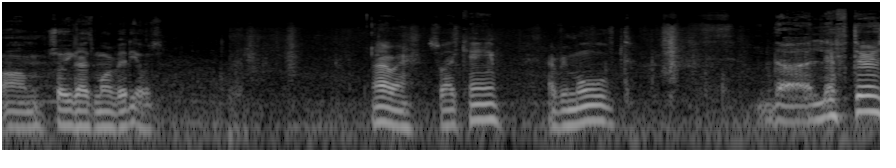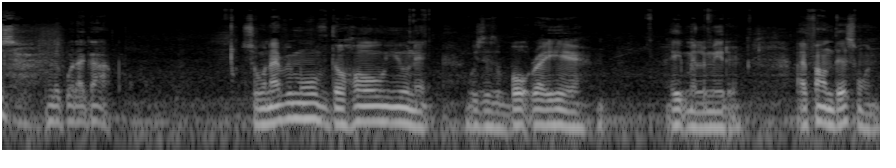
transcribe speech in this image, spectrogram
um show you guys more videos. All right so i came i removed the lifters. Look what i got. So when i removed the whole unit which is a bolt right here, eight millimeter. I found this one.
